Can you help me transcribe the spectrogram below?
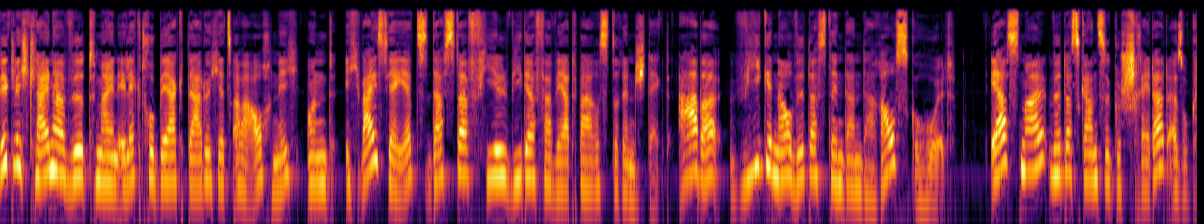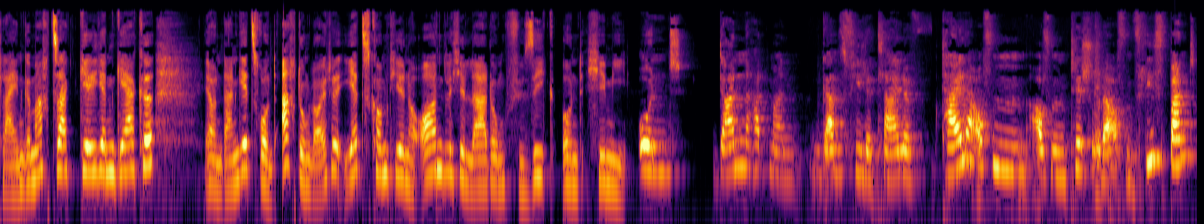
Wirklich kleiner wird mein Elektroberg dadurch jetzt aber auch nicht. Und ich weiß ja jetzt, dass da viel Wiederverwertbares drinsteckt. Aber wie genau wird das denn dann da rausgeholt? Erstmal wird das Ganze geschreddert, also klein gemacht, sagt Gillian Gerke. Ja, und dann geht's rund. Achtung, Leute, jetzt kommt hier eine ordentliche Ladung Physik und Chemie. Und dann hat man ganz viele kleine Teile auf dem, auf dem Tisch oder auf dem Fließband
